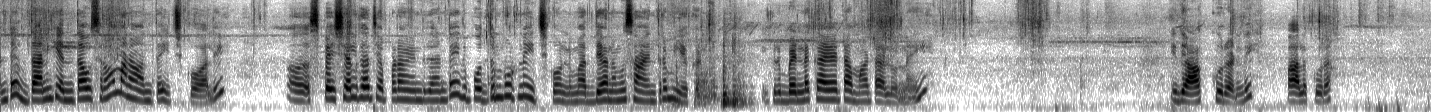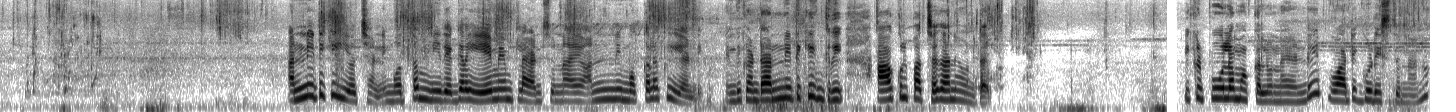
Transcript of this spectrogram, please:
అంటే దానికి ఎంత అవసరమో మనం అంత ఇచ్చుకోవాలి. స్పెషల్గా చెప్పడం ఏంటిదంటే ఇది పొద్దున పూటనే ఇచ్చుకోండి. మధ్యాహ్నము సాయంత్రం ఇవ్వకండి ఇక్కడ బెండకాయ టమాటాలు ఉన్నాయి. ఇది ఆకుకూర అండి పాలకూర. అన్నిటికీ ఇవ్వచ్చండి మొత్తం మీ దగ్గర ఏమేమి ప్లాంట్స్ ఉన్నాయో అన్ని మొక్కలకు ఇవ్వండి ఎందుకంటే అన్నిటికీ గ్రీ ఆకులు పచ్చగానే ఉంటాయి. ఇక్కడ పూల మొక్కలు ఉన్నాయండి వాటికి కూడా ఇస్తున్నాను.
